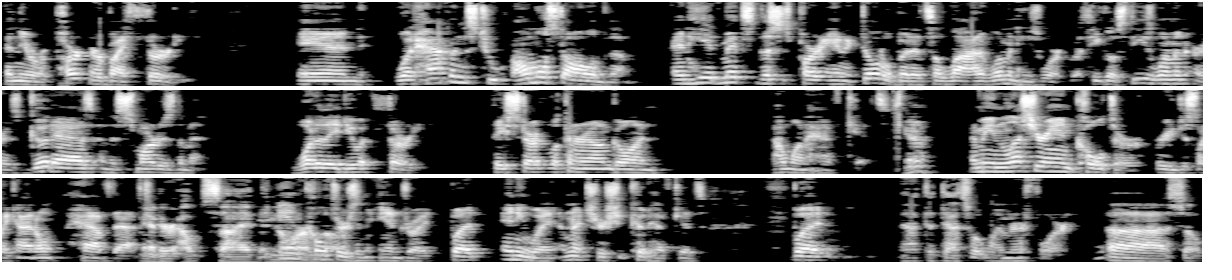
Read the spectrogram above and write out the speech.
and they were a partner by 30. And what happens to almost all of them, and he admits this is part anecdotal, but it's a lot of women he's worked with. He goes, these women are as good as and as smart as the men. What do they do at 30? They start looking around going, I want to have kids. Yeah. I mean, unless you're Ann Coulter, where you're just like, I don't have that. Yeah, they're outside the norm. Ann Coulter's though. an android. But anyway, I'm not sure she could have kids. But not that that's what women are for. Uh, so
